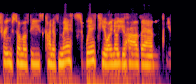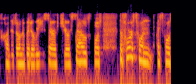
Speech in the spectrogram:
through some of these kind of myths with you. I know you have um, you've kind of done a bit of research yourself, but the first one, I suppose,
